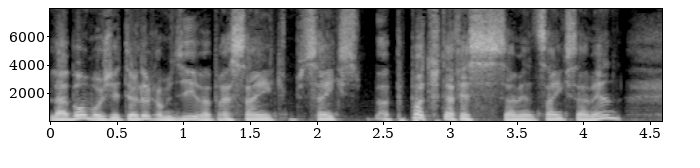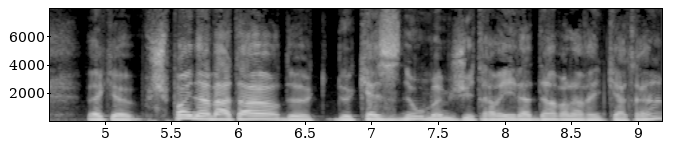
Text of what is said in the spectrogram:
là-bas, moi, j'étais là, comme je dis, à peu près cinq, cinq, pas tout à fait six semaines, cinq semaines. Fait que je suis pas un amateur de, de casino, même j'ai travaillé là-dedans pendant 24 ans.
